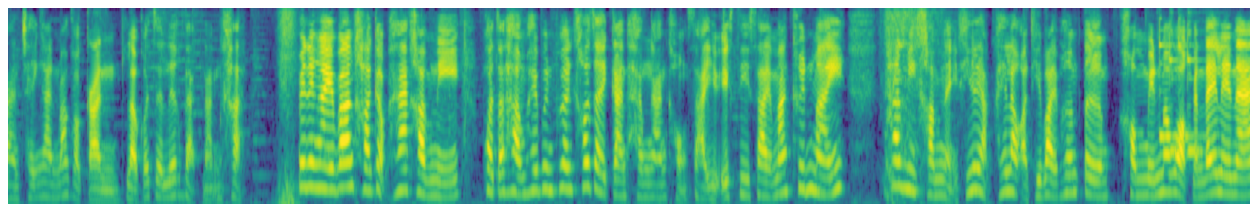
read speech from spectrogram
การใช้งานมากกว่ากัน เราก็จะเลือกแบบนั้นค่ะเป็นยังไงบ้างคะกับ 5 คำนี้ พอจะทำให้เพื่อนๆ เข้าใจการทำงานของสาย UX Design มากขึ้นไหม ถ้ามีคำไหนที่อยากให้เราอธิบายเพิ่มเติม คอมเมนต์มาบอกกันได้เลยนะ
